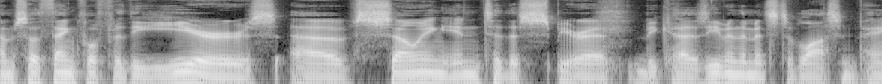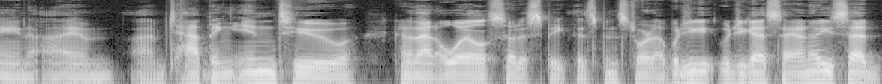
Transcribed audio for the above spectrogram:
I'm so thankful for the years of sowing into the spirit because even in the midst of loss and pain, I am I'm tapping into kind of that oil, so to speak, that's been stored up. Would you would you guys say? I know you said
